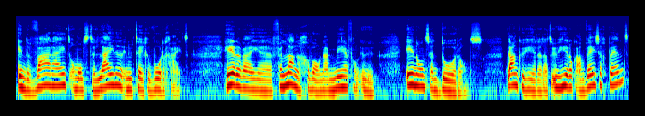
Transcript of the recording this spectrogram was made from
in de waarheid, om ons te leiden in uw tegenwoordigheid. Heer, wij uh, verlangen gewoon naar meer van u, in ons en door ons. Dank u, Heer, dat u hier ook aanwezig bent.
